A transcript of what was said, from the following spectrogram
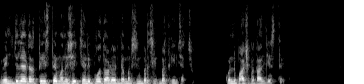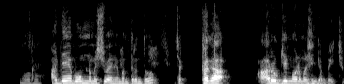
వెంటిలేటర్ తీస్తే మనిషి చనిపోతాడు అంటే మనిషిని బ్రతికి బ్రతికించవచ్చు కొన్ని పాశుపతాలు చేస్తే. అదే ఓం నమ శివాయ అనే మంత్రంతో చక్కగా ఆరోగ్యంగా ఉన్న మనిషిని చంపేయచ్చు.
